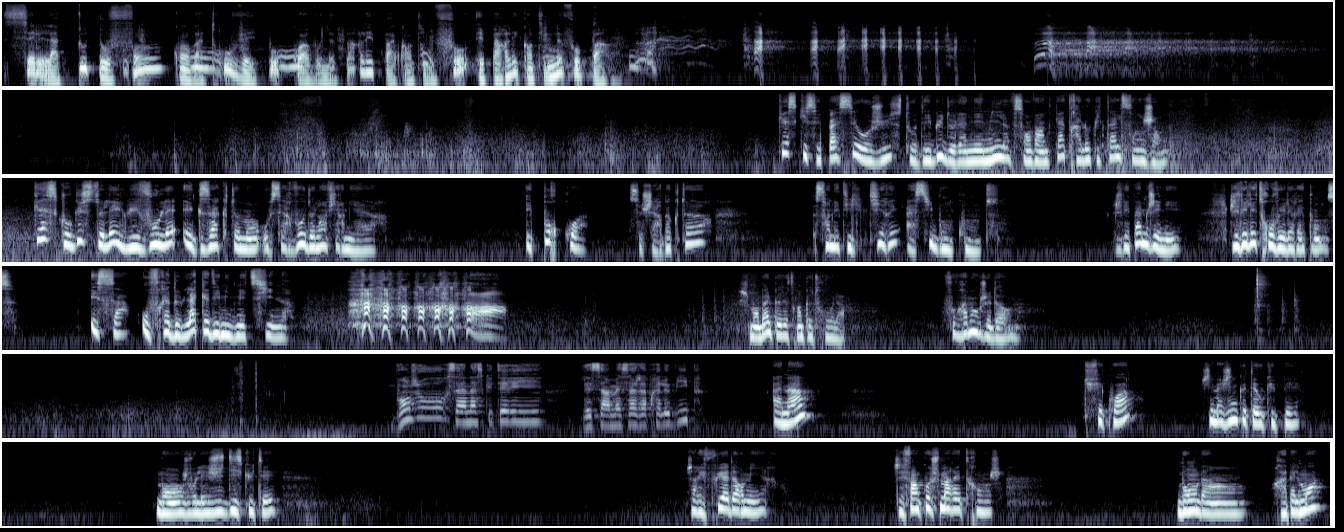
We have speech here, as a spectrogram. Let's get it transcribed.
C'est là tout au fond qu'on va trouver pourquoi vous ne parlez pas quand il faut et parlez quand il ne faut pas. Qu'est-ce qui s'est passé au juste au début de l'année 1924 à l'hôpital Saint-Jean? Qu'est-ce qu'Auguste Ley lui voulait exactement au cerveau de l'infirmière? Et pourquoi, ce cher docteur, s'en est-il tiré à si bon compte? Je vais pas me gêner, je vais les trouver les réponses. Et ça, aux frais de l'Académie de médecine. je m'emballe peut-être un peu trop là. Faut vraiment que je dorme. Bonjour, c'est Anna Scuteri. Laissez un message après le bip. Anna? Tu fais quoi? J'imagine que t'es occupée. Bon, je voulais juste discuter. J'arrive plus à dormir. J'ai fait un cauchemar étrange. Bon, ben, rappelle-moi.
